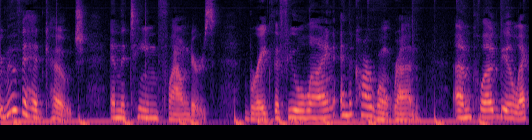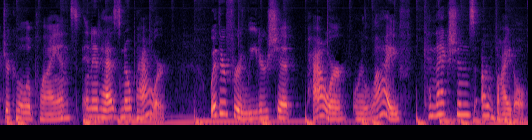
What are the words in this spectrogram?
Remove the head coach, and the team flounders. Break the fuel line, and the car won't run. Unplug the electrical appliance, and it has no power. Whether for leadership, power, or life, connections are vital.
